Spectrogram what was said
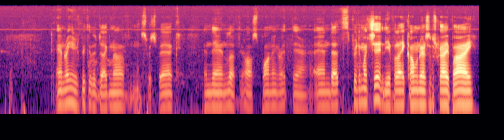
and right here you pick up the Dragunov and switch back and then look, they're all spawning right there. And that's pretty much it. Leave a like, comment, and subscribe. Bye.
